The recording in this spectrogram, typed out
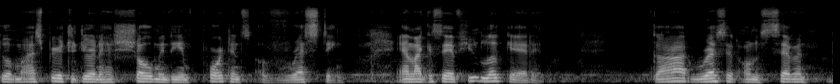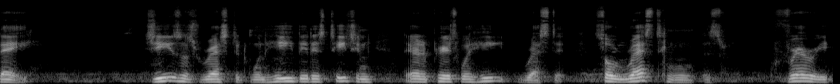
during my spiritual journey has shown me the importance of resting. And like I said, if you look at it, God rested on the seventh day. Jesus rested when he did his teaching. There are periods where he rested. So resting is very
